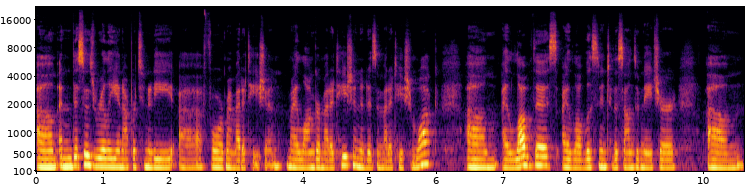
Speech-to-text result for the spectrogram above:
Um, and this is really an opportunity uh, for my meditation, my longer meditation. It is a meditation walk. Um, I love this. I love listening to the sounds of nature. Um,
